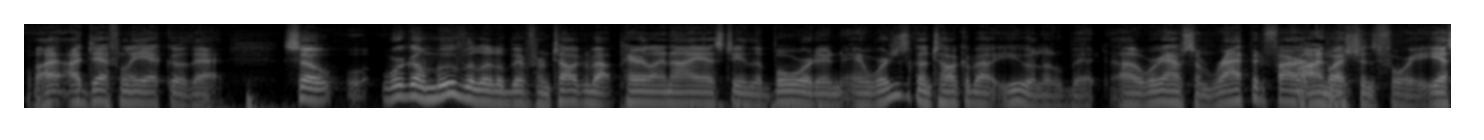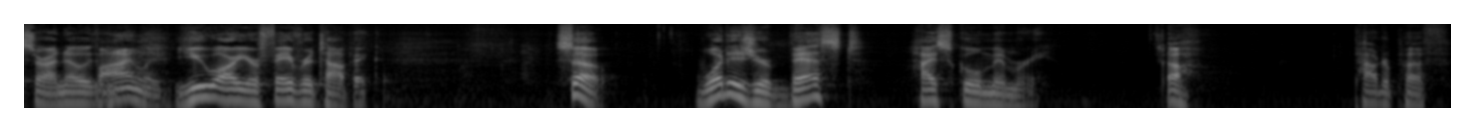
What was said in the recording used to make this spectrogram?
Well, I, I definitely echo that. So we're going to move a little bit from talking about Pearland ISD and the board, and, and we're just going to talk about you a little bit. Uh, we're going to have some rapid fire Finally. questions for you. Yes, sir. I know. Finally, you are your favorite topic. So, what is your best high school memory? Oh, Powder Puff.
